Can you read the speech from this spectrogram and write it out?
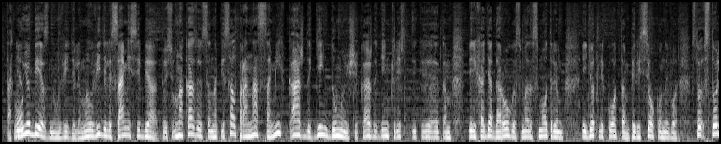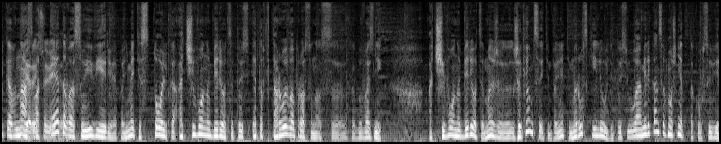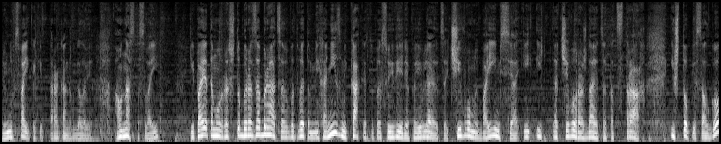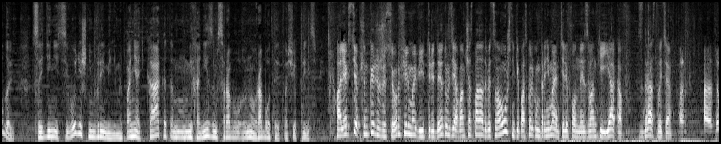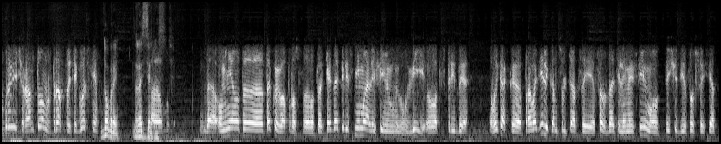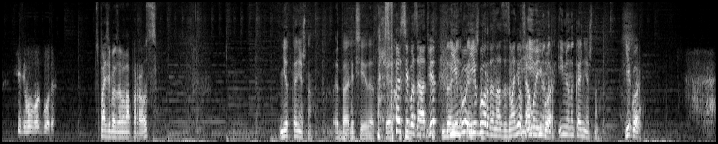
такую бездну увидели, мы увидели сами себя. То есть он, оказывается, написал про нас самих каждый день думающих, каждый день крест- э, там, переходя дорогу, см- смотрим, идет ли кот там, пересек он его. Сто- столько в нас Вера вот суеверие, этого да. суеверия, понимаете, столько. От чего оно берется? То есть это второй вопрос у нас э, как бы возник. От чего оно берется? Мы же живем с этим, понимаете? Мы русские люди. То есть у американцев, может, нет такого суеверия, у них свои какие-то тараканы в голове. А у нас-то свои. И поэтому, чтобы разобраться вот в этом механизме, как эти суеверия появляются, чего мы боимся и, и от чего рождается этот страх, и что писал Гоголь, соединить с сегодняшним временем и понять, как этот механизм срабо- ну, работает вообще в принципе. Олег Степченко, режиссер фильма «Вид 3D». Друзья, вам сейчас понадобятся наушники, поскольку мы принимаем телефонные звонки. Яков, здравствуйте. А, Добрый вечер, Антон. Здравствуйте, гости. Добрый. Здрасте. А, Да, у меня вот э, такой вопрос. Вот когда переснимали фильм Ви вот в 3D, вы как э, проводили консультации с создателями фильма вот 1967 года? Спасибо за вопрос. Нет, конечно. Это Алексей, да, отвечает. Спасибо за ответ. Да, нет, Егор, до нас дозвонился. Алло, именно, Егор. Именно, конечно. Егор.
